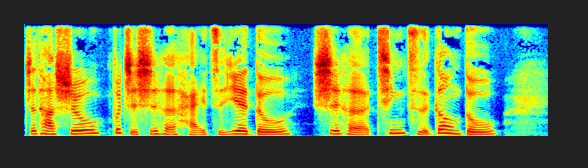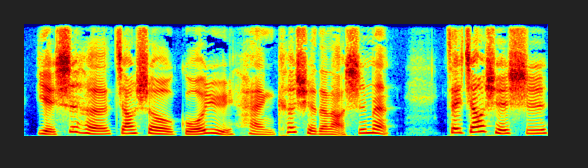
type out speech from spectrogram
这套书不只适合孩子阅读，适合亲子共读，也适合教授国语和科学的老师们在教学时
